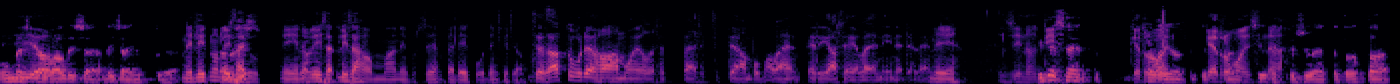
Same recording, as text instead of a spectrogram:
Mun mielestä Joo. on vaan lisä, lisäjuttuja. Niin, li, no, lisä, siis- niin, no lisä, lisähommaa niin kuin siihen peliin kuitenkin. Joo. Sä saat uuden hahmon, jolla sä pääset sitten ampumaan vähän eri aseilla ja niin edelleen. Niin. Siinä on Miten se, Kerro vain, kerro vain siitä sinä. kysyä, että tota,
